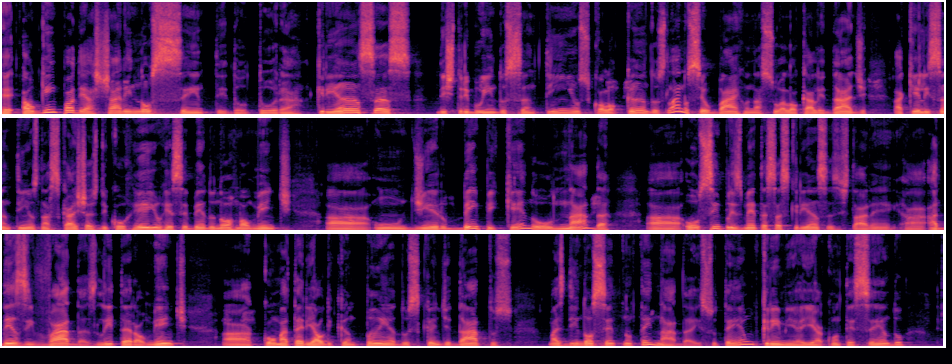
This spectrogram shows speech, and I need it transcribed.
É, alguém pode achar inocente, doutora, crianças distribuindo santinhos, colocando-os lá no seu bairro, na sua localidade, aqueles santinhos nas caixas de correio, recebendo normalmente ah, um dinheiro bem pequeno ou nada, ah, ou simplesmente essas crianças estarem ah, adesivadas, literalmente, ah, com material de campanha dos candidatos, mas de inocente não tem nada. Isso tem um crime aí acontecendo.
